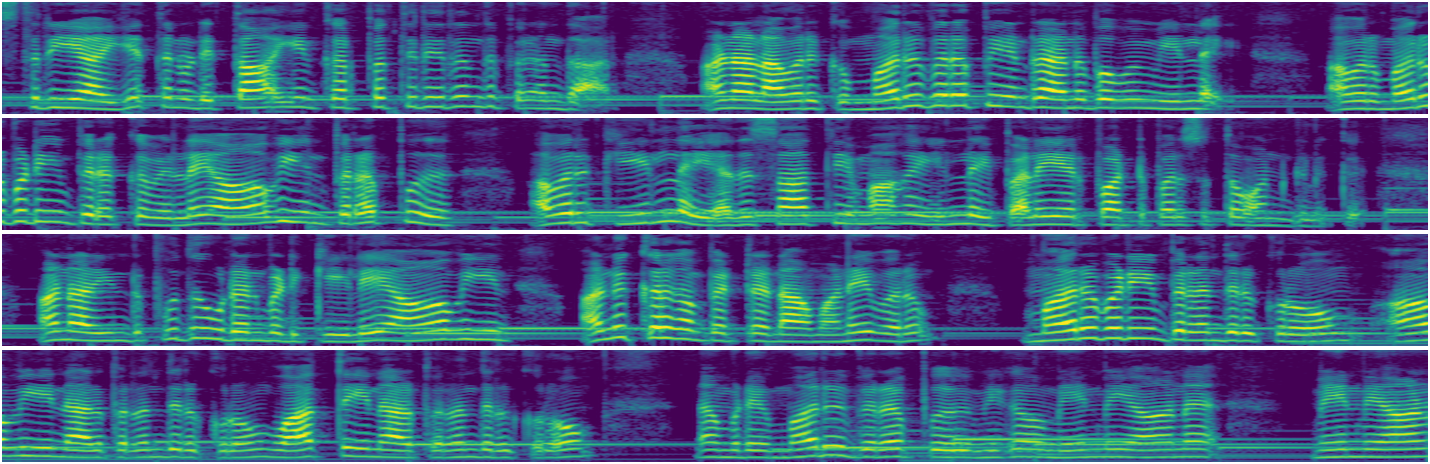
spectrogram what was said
ஸ்திரீயாகிய தன்னுடைய தாயின் கற்பத்தில் இருந்து பிறந்தார். ஆனால் அவருக்கு மறுபிறப்பு என்ற அனுபவம் இல்லை. அவர் மறுபடியும் பிறக்கவில்லை. ஆவியின் பிறப்பு அவருக்கு இல்லை அது சாத்தியமாக இல்லை பழைய ஏற்பாட்டு பரிசுத்தவான்களுக்கு. ஆனால் இன்று புது உடன்படிக்கையிலே ஆவியின் அனுக்கிரகம் பெற்ற நாம் அனைவரும் மறுபடியும் பிறந்திருக்கிறோம் ஆவியினால் பிறந்திருக்கிறோம் வார்த்தையினால் பிறந்திருக்கிறோம். நம்முடைய மறுபிறப்பு மிக மிகவும் மேன்மையான மேன்மையான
